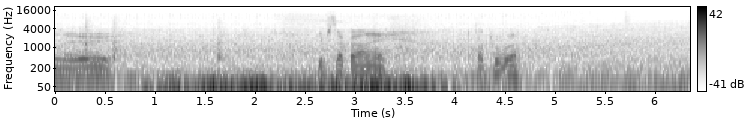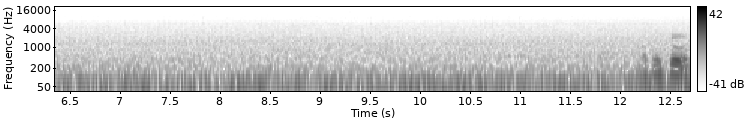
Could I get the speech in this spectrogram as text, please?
Oh nö. Gibt's doch gar nicht. Tastatur. Das ist gut.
